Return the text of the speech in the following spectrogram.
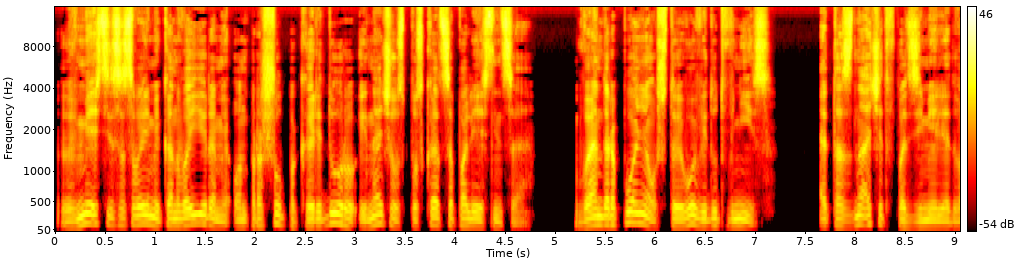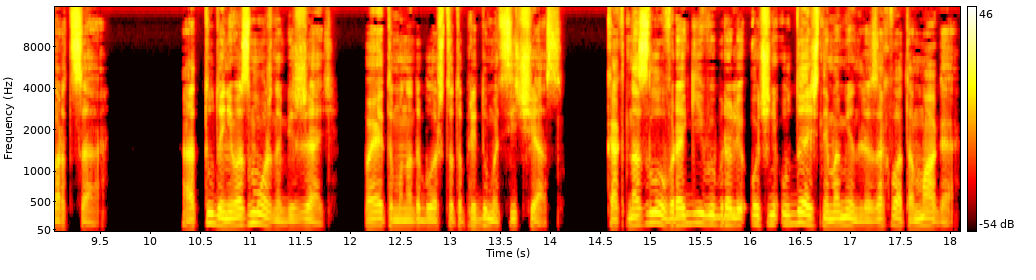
Вместе со своими конвоирами он прошел по коридору и начал спускаться по лестнице. Вендер понял, что его ведут вниз. Это значит в подземелье дворца. Оттуда невозможно бежать, поэтому надо было что-то придумать сейчас. Как назло, враги выбрали очень удачный момент для захвата мага.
